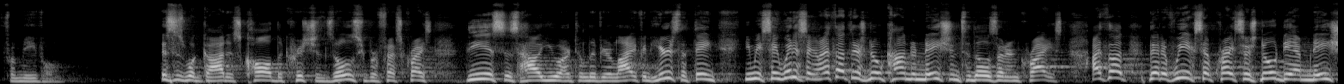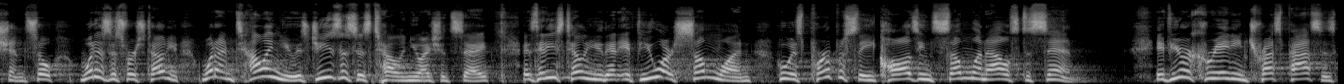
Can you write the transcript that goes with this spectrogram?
from evil. This is what God has called the Christians, those who profess Christ. This is how you are to live your life. And here's the thing you may say, wait a second, I thought there's no condemnation to those that are in Christ. I thought that if we accept Christ, there's no damnation. So, what is this verse telling you? What I'm telling you is, Jesus is telling you, I should say, is that He's telling you that if you are someone who is purposely causing someone else to sin, if you're creating trespasses,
